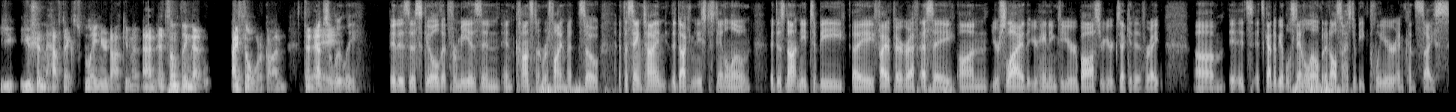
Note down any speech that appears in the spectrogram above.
you you shouldn't have to explain your document. And it's something that I still work on today. Absolutely. It is a skill that for me is in in constant refinement. So at the same time the document needs to stand alone it does not need to be a five paragraph essay on your slide that you're handing to your boss or your executive, right? Um, it, it's it's got to be able to stand alone, but it also has to be clear and concise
